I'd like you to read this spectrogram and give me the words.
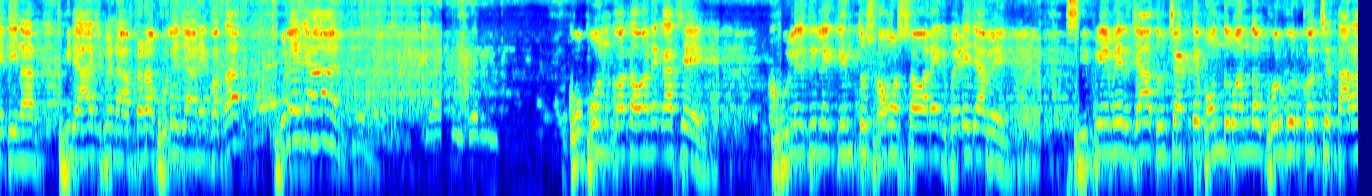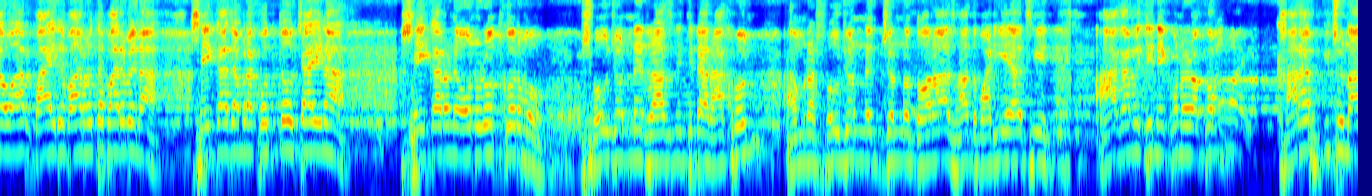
এদিন আর ফিরে আসবে না। আপনারা ভুলে যান কথা। ভুলে যান। গোপন কথা অনেক আছে। খুলে দিলে কিন্তু সমস্যা অনেক বেড়ে যাবে। সিপিএম এর যা দু চারটে বন্ধু বান্ধব ঘুরঘুর করছে, তারাও আর বাইরে বার হতে পারবে না। সেই কাজ আমরা করতেও চাই না। সেই কারণে অনুরোধ করব। সৌজন্যের রাজনীতিটা রাখুন। আমরা সৌজন্যের জন্য দরাজ হাত বাড়িয়ে আছি। আগামী দিনে কোনো রকম খারাপ কিছু না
